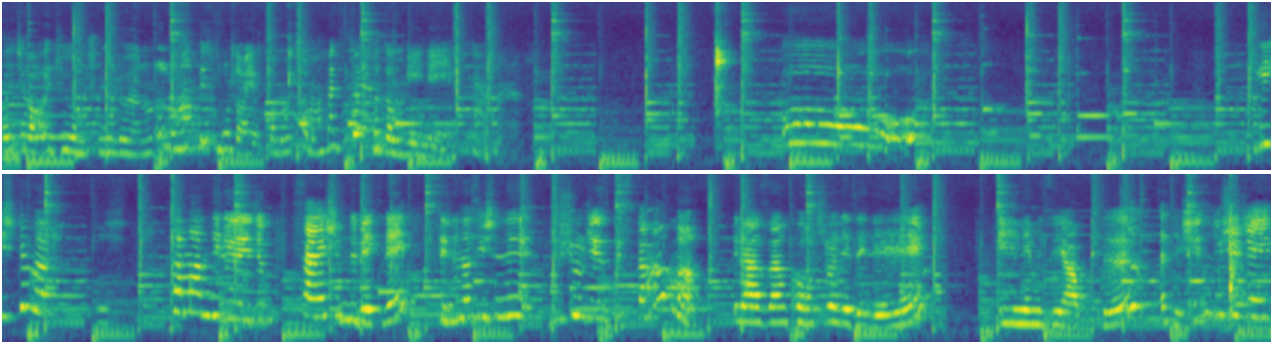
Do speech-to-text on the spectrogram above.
Bacağı acıyormuş Nilo'nun. O zaman biz buradan yapalım. Tamam hadi tak bakalım iğneyi. Oo. Geçti mi? Tamam Nilo'cığım. Sen şimdi bekle. Senin ateşini Birazdan kontrol edelim. İğnemizi yaptık. Ateşin düşecek.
